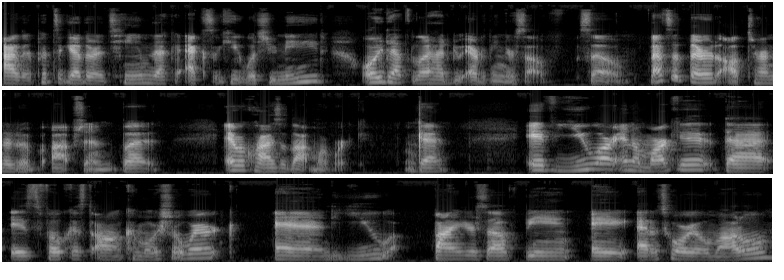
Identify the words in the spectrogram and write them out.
either put together a team that could execute what you need, or you'd have to learn how to do everything yourself. So that's a third alternative option, but it requires a lot more work. Okay. If you are in a market that is focused on commercial work and you find yourself being a editorial model,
